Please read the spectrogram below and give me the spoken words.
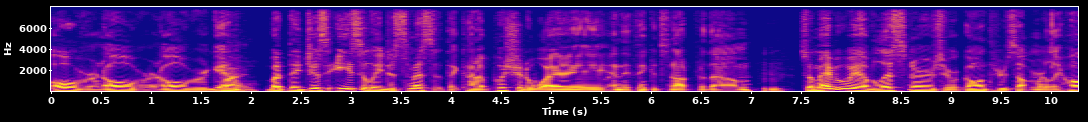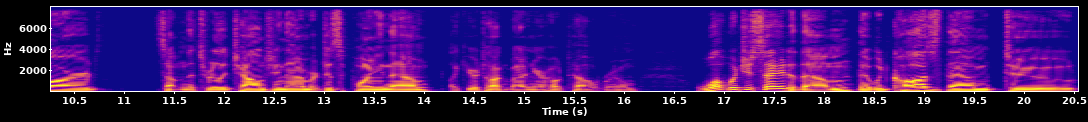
over and over and over again. Right. But they just easily dismiss it. They kind of push it away and they think it's not for them. Hmm. So maybe we have listeners who are going through something really hard, something that's really challenging them or disappointing them, like you were talking about in your hotel room. What would you say to them that would cause them to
